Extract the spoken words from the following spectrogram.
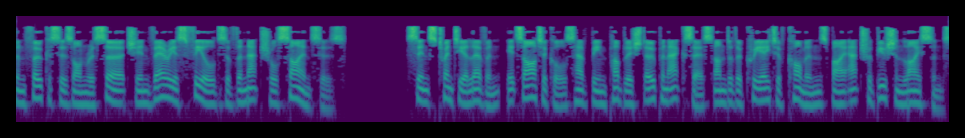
and focuses on research in various fields of the natural sciences. Since 2011, its articles have been published open access under the Creative Commons by Attribution license,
